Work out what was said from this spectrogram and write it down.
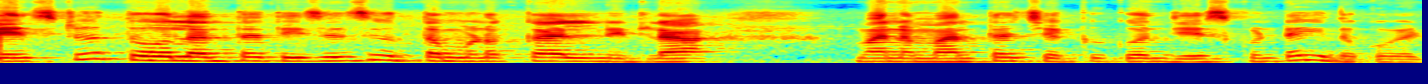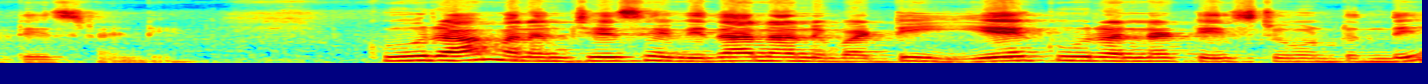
టేస్ట్ తోలంతా తీసేసి ఉత్త మునక్కాయలని ఇట్లా మనం అంతా చెక్కుకొని చేసుకుంటే ఇది ఒక టేస్ట్ అండి. కూర మనం చేసే విధానాన్ని బట్టి ఏ కూర అన్న టేస్ట్ ఉంటుంది.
